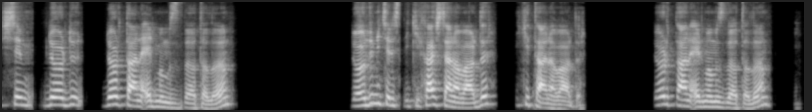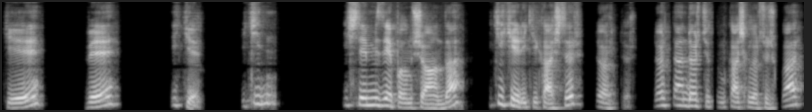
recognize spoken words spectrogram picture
İşte 4'ü 4 tane elmamızı dağıtalım. 4'ün içerisinde 2 kaç tane vardır? 2 tane vardır. 4 tane elmamızı dağıtalım. 2 ve 2. 2'nin işlemimizi yapalım şu anda. 2 kere 2 kaçtır? 4'tür. 4'ten 4 çıktı mı kaç kalır çocuklar?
